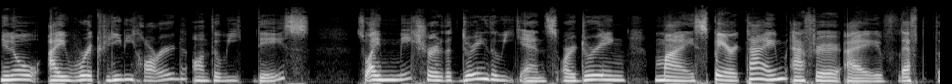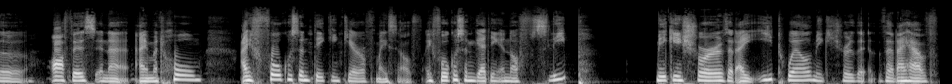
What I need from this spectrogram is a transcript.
You know, I work really hard on the weekdays. So I make sure that during the weekends or during my spare time after I've left the office and I, I'm at home, I focus on taking care of myself. I focus on getting enough sleep, making sure that I eat well, making sure that, that I have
